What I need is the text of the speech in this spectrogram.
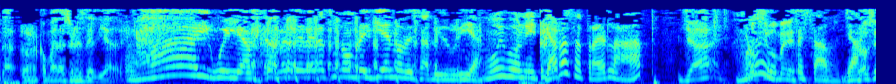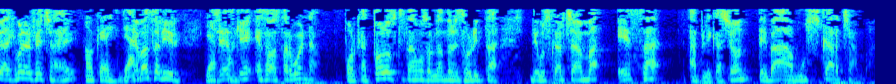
las recomendaciones del día de hoy. Ay, William, a ver, de veras un hombre lleno de sabiduría. Muy bonito. ¿Ya vas a traer la app? Ya, Ay, próximo mes. pesado, ya. Próximo, hay que poner fecha, ¿eh? Ok, ya. va a salir. Ya y sabes qué, esa va a estar buena. Porque a todos los que estamos hablando ahorita de buscar chamba, esa aplicación te va a buscar chamba.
